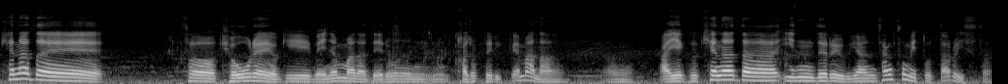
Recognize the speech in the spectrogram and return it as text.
캐나다에 서 겨울에 여기 매년마다 내려오는 가족들이 꽤 많아. 어, 아예 그 캐나다인들을 위한 상품이 또 따로 있어.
